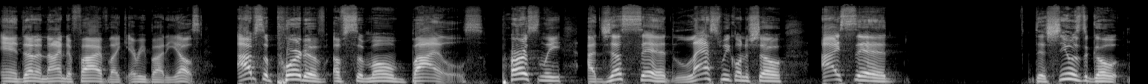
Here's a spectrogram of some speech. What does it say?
and done a nine to five like everybody else. I'm supportive of Simone Biles. Personally, I just said last week on the show, I said that she was the GOAT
